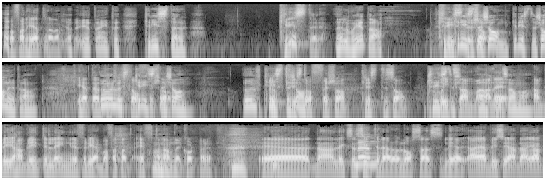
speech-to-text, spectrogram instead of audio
Vad fan heter han då? Heter han inte Christer? Christer? Eller vad heter han? Kristersson? Kristersson. Heter han. Heter han inte Ulf? Kristersson. Ulf Kristersson. Kristoffersson. Kristersson. Krister- Skitsamma. Ja, Han, är, skitsamma. Han, blir, han blir inte längre för det, bara för att att efternamnet är kortare. Eh, när han liksom Men- sitter där och låtsas ler. Ja, jag blir så jävla... Jag,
